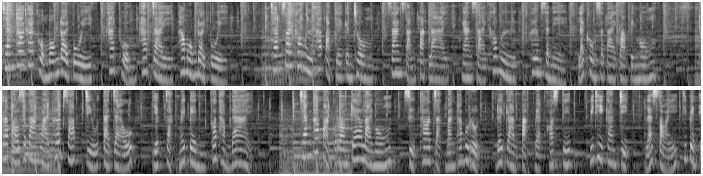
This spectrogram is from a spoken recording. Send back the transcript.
แชมป์ผ้าคาดผมม้งดอยปุย คาดผม คาดใจ ผ้าม้งดอยปุยแชมป์สร้อยข้อมือผ้าปักใยกันชง สร้างสรรค์ปักลาย งานสายข้อมือ เพิ่มเสน่ห์และคงสไตล์ความเป็นมงกระเป๋าสตางค์หวายเพิ่มซับจิ๋วแต่แจ๋ว เย็บจักไม่เป็นก็ทำได้ แชมป์ผ้าปักรองแก้วลายมง สืบทอดจากบรรพบุรุษ ด้วยการปักแบบคอสติสวิธีการจิกและสอยที่เป็นเอ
